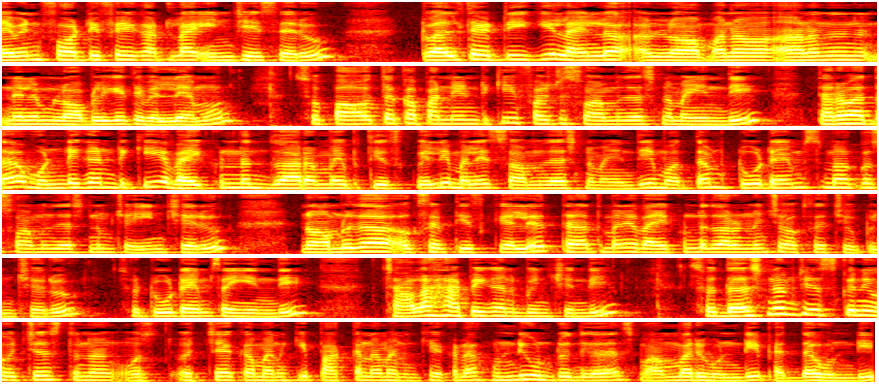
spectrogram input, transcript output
లెవెన్ ఫార్టీ ఫైవ్కి అట్లా ఇన్ చేశారు. ట్వెల్వ్ థర్టీకి లైన్లో మనం ఆనంద నిలయం లోపలికి అయితే వెళ్ళాము. సో పావుతొక్క పన్నెండుకి ఫస్ట్ స్వామి దర్శనం అయింది. తర్వాత ఒంటి గంటకి వైకుంఠ ద్వారం వైపు తీసుకువెళ్ళి మళ్ళీ స్వామి దర్శనం అయింది. మొత్తం టూ టైమ్స్ మాకు స్వామి దర్శనం చేయించారు. నార్మల్గా ఒకసారి తీసుకెళ్ళి తర్వాత మళ్ళీ వైకుంఠ ద్వారం నుంచి ఒకసారి చూపించారు. సో టూ టైమ్స్ అయ్యింది. చాలా హ్యాపీగా అనిపించింది. సో దర్శనం చేసుకుని వచ్చేస్తున్నాం వచ్చాక మనకి పక్కన మనకి అక్కడ హుండీ ఉంటుంది కదా స్వామివారి హుండీ పెద్ద హుండీ.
